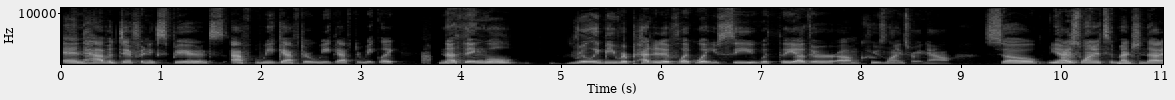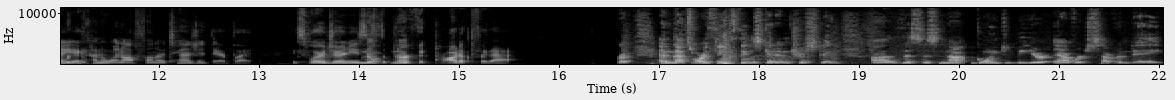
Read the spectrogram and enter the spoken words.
and have a different experience af- week after week after week. Like nothing will really be repetitive like what you see with the other um, cruise lines right now. So yeah, I just wanted to mention that. I, I kind of went off on a tangent there, but Explora Journeys is No, the no. perfect product for that. Right. And that's where I think things get interesting. Uh, this is not going to be your average seven day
